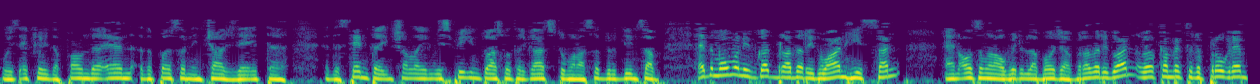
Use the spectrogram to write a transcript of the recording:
who is actually the founder and the person in charge there at the, at the center. Inshallah, he'll be speaking to us with regards to Mullah Sadruddin Saab. At the moment, we've got Brother Ridwan, his son, and also Mullah Ubaidullah Boja. Brother Ridwan, welcome back to the program.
